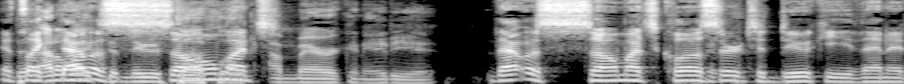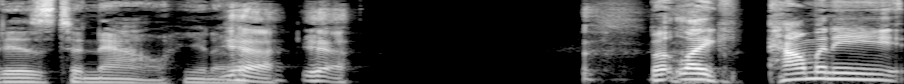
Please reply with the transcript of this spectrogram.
it's like that the was so stuff, like much American Idiot. that was so much closer to dookie than it is to now you know Yeah, yeah. but like how many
